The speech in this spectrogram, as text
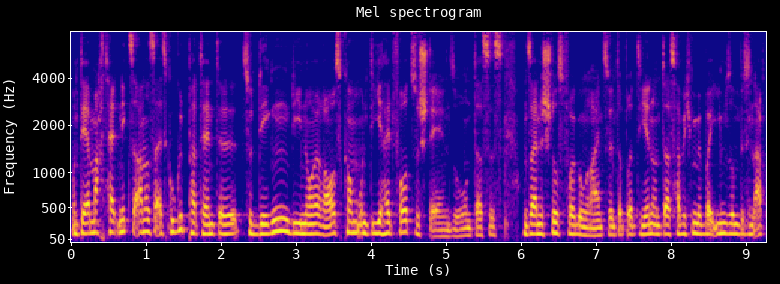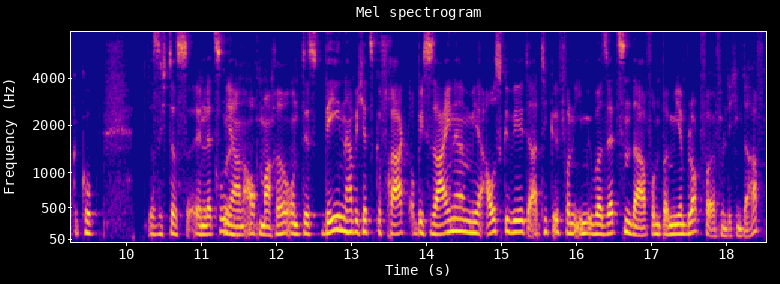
Und der macht halt nichts anderes als Google-Patente zu dingen, die neu rauskommen und die halt vorzustellen. so Und das ist, und seine Schlussfolgerung rein zu interpretieren. Und das habe ich mir bei ihm so ein bisschen abgeguckt dass ich das in den letzten cool. Jahren auch mache. Und das, den habe ich jetzt gefragt, ob ich seine mir ausgewählte Artikel von ihm übersetzen darf und bei mir im Blog veröffentlichen darf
